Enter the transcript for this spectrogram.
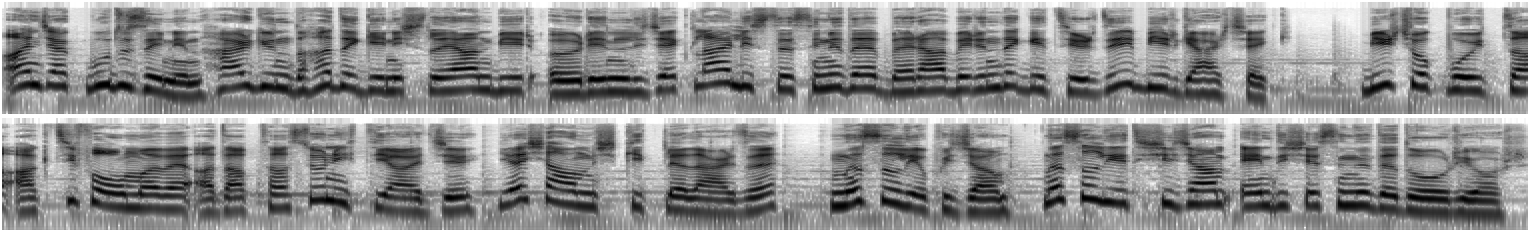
Ancak bu düzenin her gün daha da genişleyen bir öğrenilecekler listesini de beraberinde getirdiği bir gerçek. Birçok boyutta aktif olma ve adaptasyon ihtiyacı yaş almış kitlelerde nasıl yapacağım, nasıl yetişeceğim endişesini de doğuruyor.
